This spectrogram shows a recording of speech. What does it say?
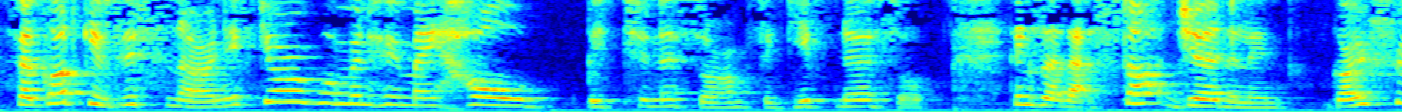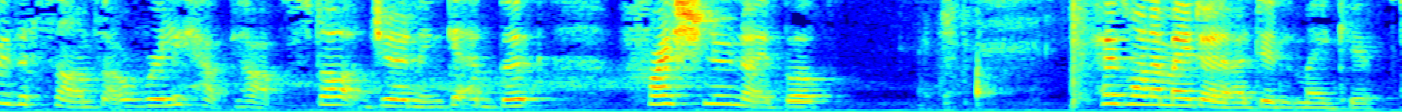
So God gives this scenario. And if you're a woman who may hold bitterness or unforgiveness or things like that, start journaling. Go through the Psalms. That will really help you out. Start journaling. Get a book, fresh new notebook. Here's one I made earlier. I didn't make it.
